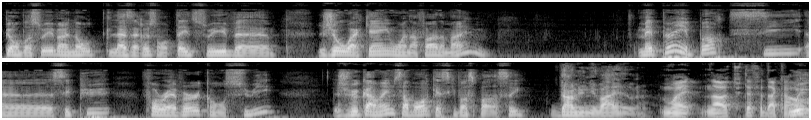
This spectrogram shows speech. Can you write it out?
puis on va suivre un autre Lazarus. On va peut-être suivre euh, Joaquin ou une affaire de même. Mais peu importe si euh, c'est plus Forever qu'on suit, je veux quand même savoir qu'est-ce qui va se passer. Dans l'univers, là. Ouais, non, tout à fait d'accord. Oui.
